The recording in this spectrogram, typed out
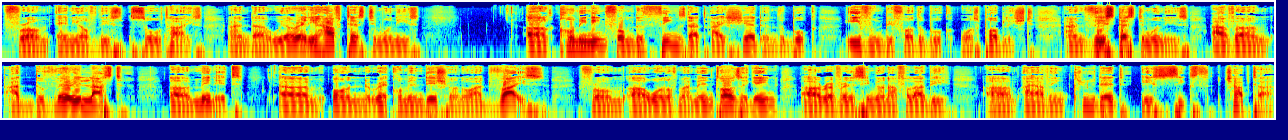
from any of these soul ties. And uh, we already have testimonies uh, coming in from the things that I shared in the book even before the book was published. And these testimonies have, um, at the very last uh, minute, um, on recommendation or advice from uh, one of my mentors, again, uh, Reverend Simeon Afolabi, um, I have included a sixth chapter,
